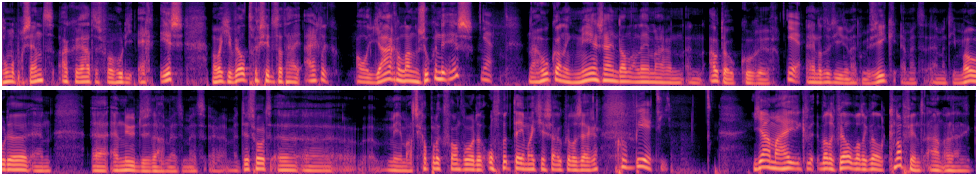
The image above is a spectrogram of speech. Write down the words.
het 100% accuraat is voor hoe die echt is. Maar wat je wel terugziet is dat hij eigenlijk al jarenlang zoekende is. Ja. Nou, hoe kan ik meer zijn dan alleen maar een, een autocoureur? Ja. En dat doet hij met muziek en met, en met die mode. En, eh, en nu dus inderdaad met, met, eh, met dit soort eh, meer maatschappelijk verantwoorde onderthemaatjes zou ik willen zeggen. probeert hij. Ja, maar hij, ik, wat, ik wel, wat ik wel knap vind aan. eh, ik,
